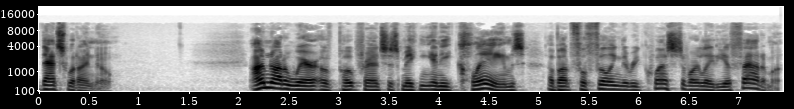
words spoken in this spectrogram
That's what I know. I'm not aware of Pope Francis making any claims about fulfilling the requests of Our Lady of Fatima.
